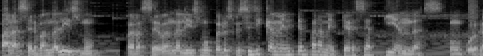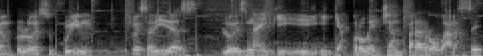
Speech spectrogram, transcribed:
para hacer vandalismo, para hacer vandalismo, pero específicamente para meterse a tiendas, como por ejemplo lo es Supreme, lo es Adidas, lo es Nike, y que aprovechan para robarse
